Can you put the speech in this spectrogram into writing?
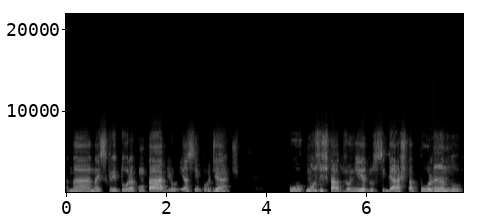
na, na escritura contábil e assim por diante. O, nos Estados Unidos, se gasta por ano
